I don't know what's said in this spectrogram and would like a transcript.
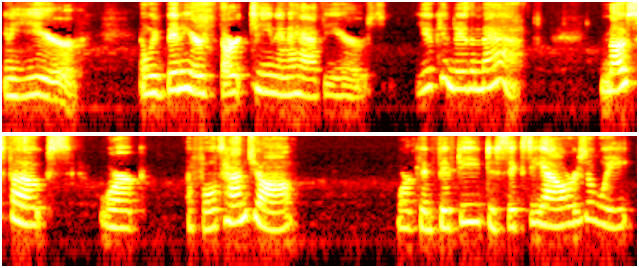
in a year. And we've been here 13 and a half years. You can do the math. Most folks work a full time job, working 50 to 60 hours a week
